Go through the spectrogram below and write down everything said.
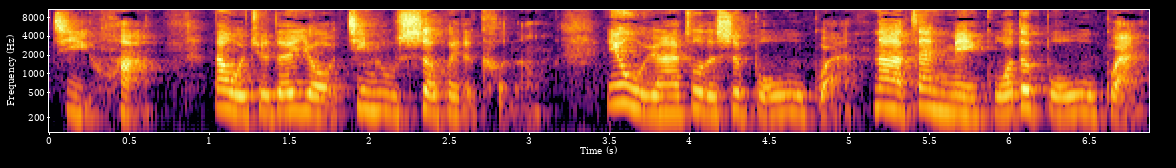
计划。那我觉得有进入社会的可能，因为我原来做的是博物馆。那在美国的博物馆。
